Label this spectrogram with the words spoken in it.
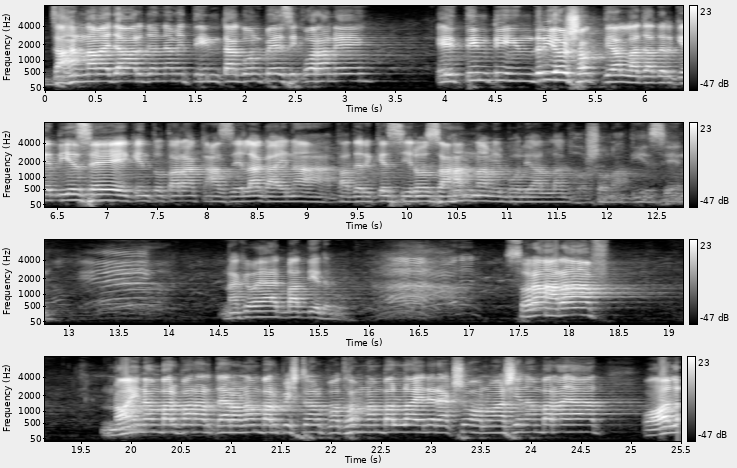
জাহান নামে যাওয়ার জন্য আমি তিনটা গুণ পেয়েছি কোরআনে, এই তিনটি ইন্দ্রিয় শক্তি আল্লাহ যাদেরকে দিয়েছে, কিন্তু তারা কাজে লাগায় না, তাদেরকে চির জাহান নামে বলে আল্লাহ ঘোষণা দিয়েছেন। নাকি ওই আয়াত বাদ দিয়ে দেব? সোরা আরাফ, নয় নাম্বার পাড়ার তেরো নাম্বার পৃষ্ঠার প্রথম নাম্বার লাইনের একশো উনআশি নাম্বার আয়াত ওয়াল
